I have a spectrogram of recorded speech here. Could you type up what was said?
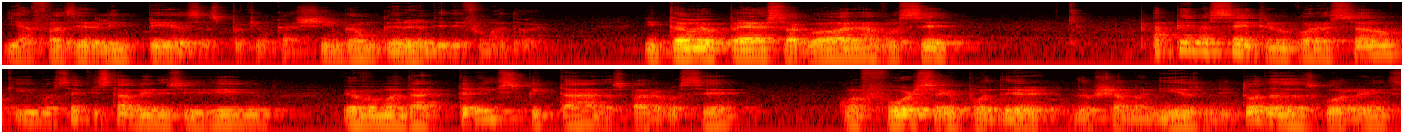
e a fazer limpezas, porque o cachimbo é um grande defumador. Então eu peço agora a você apenas centre no coração que você que está vendo esse vídeo, eu vou mandar três pitadas para você com a força e o poder do xamanismo, de todas as correntes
